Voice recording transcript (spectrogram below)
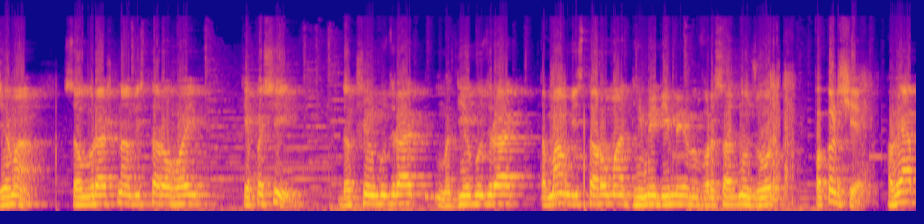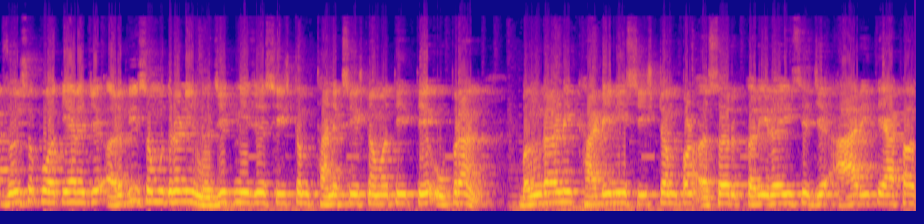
જેમાં સૌરાષ્ટ્રના વિસ્તારો હોય કે પછી દક્ષિણ ગુજરાત, મધ્ય ગુજરાત, તમામ વિસ્તારોમાં ધીમે ધીમે વરસાદનું જોર પકડશે. હવે આપ જોઈ શકો અત્યારે જે અરબી સમુદ્રની નજીકની જે સિસ્ટમ, સ્થાનિક સિસ્ટમ હતી, તે ઉપરાંત બંગાળની ખાડીની સિસ્ટમ પણ અસર કરી રહી છે. જે આ રીતે આખા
